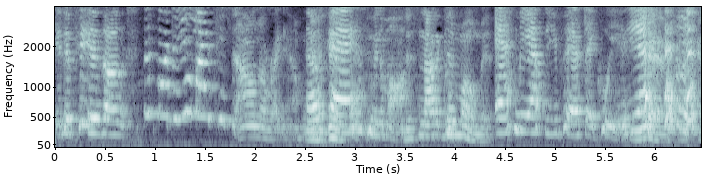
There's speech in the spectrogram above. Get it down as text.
It depends on Miss Mark. Do you like teaching? I don't know right now. Okay. Ask me tomorrow. This is not a good moment. Ask me after you pass that quiz. Yeah. Yes,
